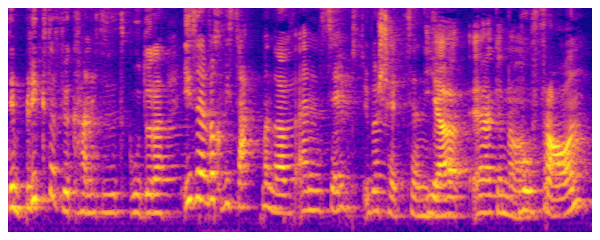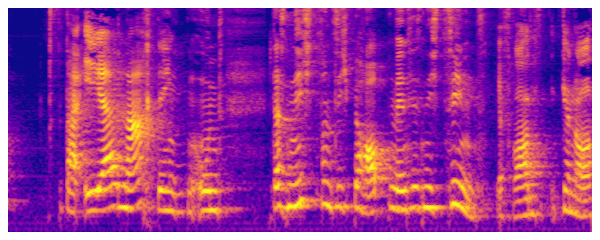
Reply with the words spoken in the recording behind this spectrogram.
den Blick dafür, kann ich das jetzt gut oder ist einfach, wie sagt man das, ein Selbstüberschätzen Ja, ja, wo genau. Frauen da eher nachdenken und das nicht von sich behaupten, wenn sie es nicht sind. Ja, Frauen, genau,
